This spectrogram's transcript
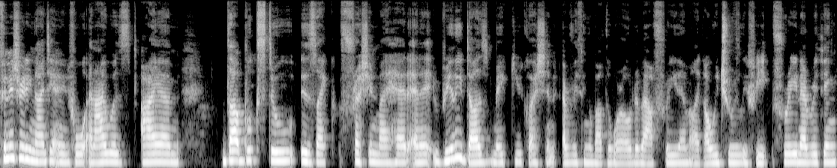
finished reading 1984, and I was I am that book still is like fresh in my head, and it really does make you question everything about the world, about freedom. Like, are we truly free, free and everything?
